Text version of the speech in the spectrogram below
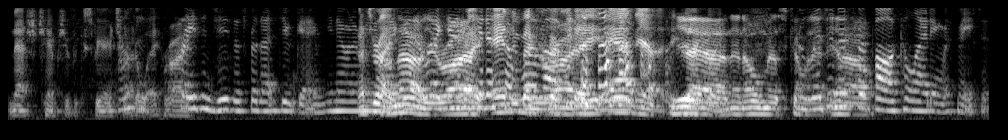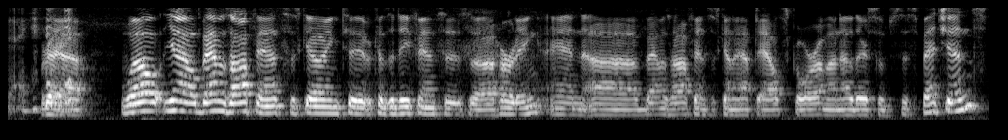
national championship experience I'm right just away. Right. praising Jesus for that Duke game. You know what I That's mean? right. Like, No, like, you're get- right. get and New Mexico warm-up. State, and yeah, exactly. Yeah, and then Ole Miss coming in. Religion you and know. football colliding with me today. Yeah. Well, you know, Bama's offense is going to because the defense is uh, hurting, and uh, Bama's offense is going to have to outscore them. I know there's some suspensions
